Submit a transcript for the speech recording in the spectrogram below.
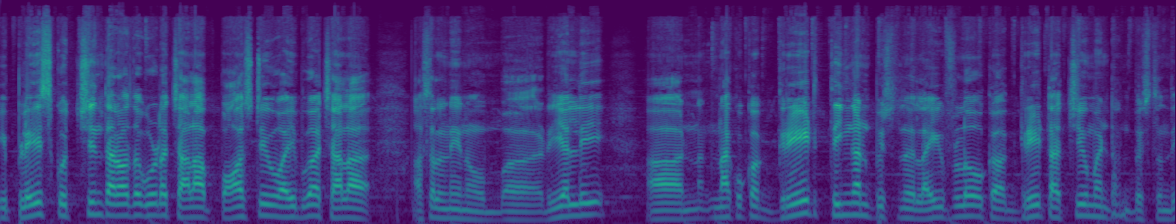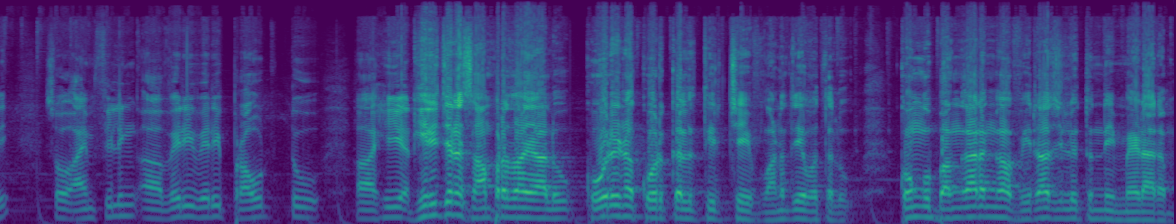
ఈ ప్లేస్కి వచ్చిన తర్వాత కూడా చాలా పాజిటివ్ వైబ్గా చాలా అసలు నేను రియల్లీ నాకు ఒక గ్రేట్ థింగ్ అనిపిస్తుంది. లైఫ్లో ఒక గ్రేట్ అచీవ్మెంట్ అనిపిస్తుంది. So I'm feeling very very proud to here. గిరిజన సాంప్రదాయాలు కోరిన కోరికలు తీర్చే వనదేవతలు. కొంగు బంగారంగా విరాజిల్లుతుంది మేడారం.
